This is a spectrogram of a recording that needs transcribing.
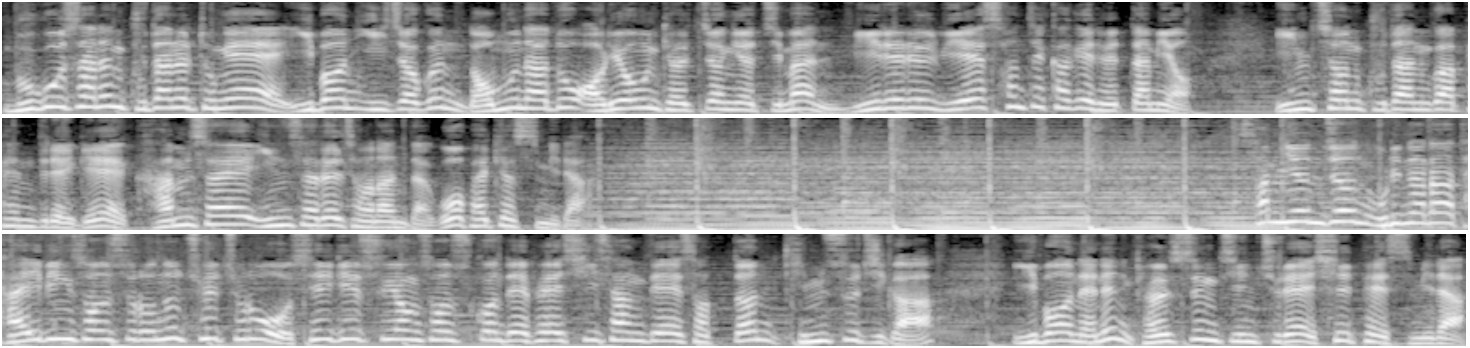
무고사는 구단을 통해 이번 이적은 너무나도 어려운 결정이었지만 미래를 위해 선택하게 됐다며 인천 구단과 팬들에게 감사의 인사를 전한다고 밝혔습니다. 3년 전 우리나라 다이빙 선수로는 최초로 세계 수영 선수권 대회 시상대에 섰던 김수지가 이번에는 결승 진출에 실패했습니다.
